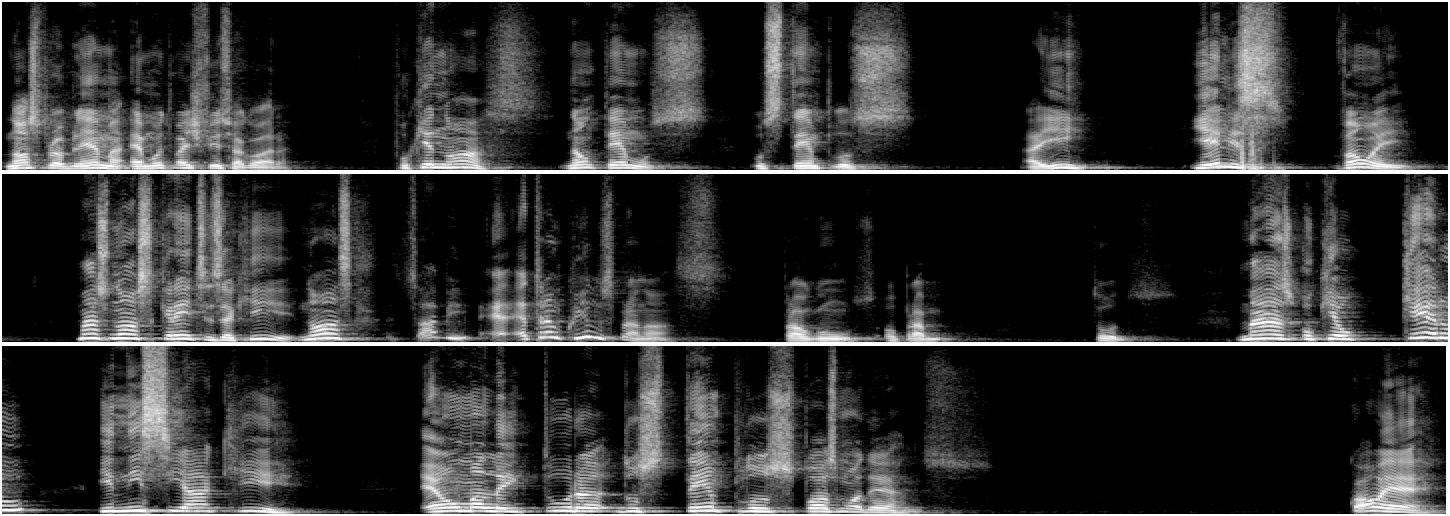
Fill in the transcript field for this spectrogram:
Nosso problema é muito mais difícil agora, porque nós não temos os templos aí e eles vão aí. Mas nós crentes aqui, nós, sabe, é, é tranquilos para nós para alguns ou para todos. Mas o que eu quero iniciar aqui é uma leitura dos templos pós-modernos. Qual é,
